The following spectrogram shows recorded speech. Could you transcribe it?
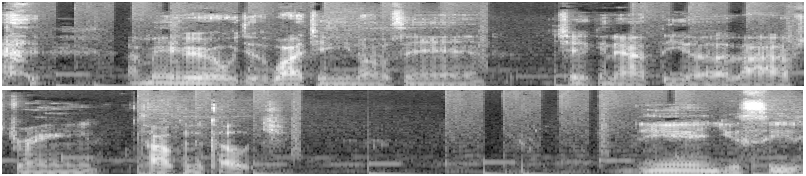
I'm in here, we're just watching, you know what I'm saying? Checking out the uh, live stream, talking to coach. Then you see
